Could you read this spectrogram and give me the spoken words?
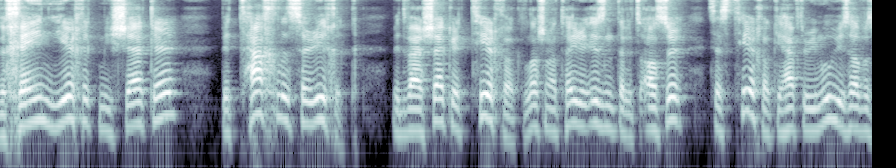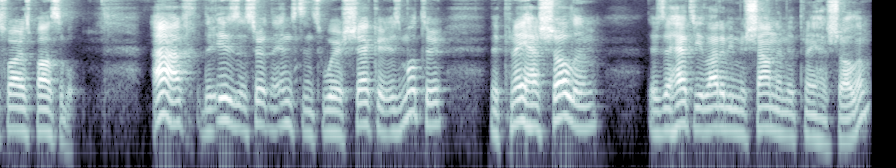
V'chein yirchik misheker betachlis harichik. Midvar sheker tirchak. Lashon isn't that it's aser, it says tirchak, you have to remove yourself as far as possible. Ach, there is a certain instance where sheker is mutter, mipnei hashalim, there's a hat you're allowed to be mishanim mipnei hashalim.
